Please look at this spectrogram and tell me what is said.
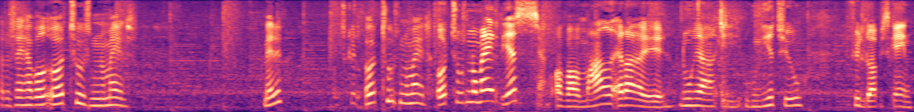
Og du sagde, jeg har boet 8.000 normalt. Mette? Undskyld. 8.000 normalt. 8.000 normalt, yes. Ja. Og hvor meget er der øh, nu her i uge 29 fyldt op i Skagen?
